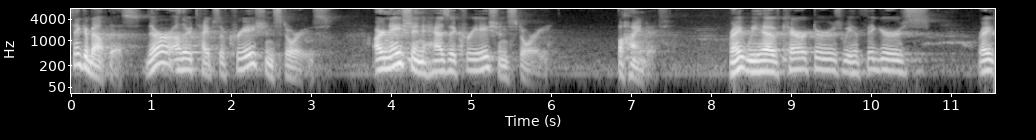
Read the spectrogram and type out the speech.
Think about this. There are other types of creation stories. Our nation has a creation story behind it, right? We have characters, we have figures, right?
